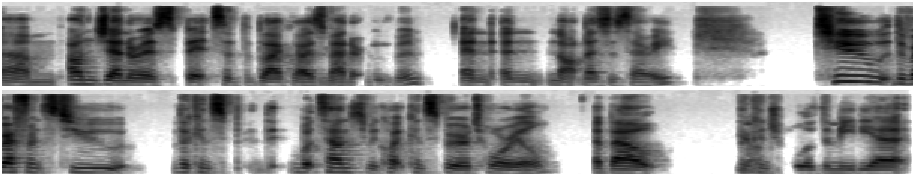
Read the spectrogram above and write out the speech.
um, ungenerous bits of the Black Lives Mm. Matter movement and and not necessary. Two, the reference to the consp- what sounded to me quite conspiratorial about the Yeah. control of the media.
